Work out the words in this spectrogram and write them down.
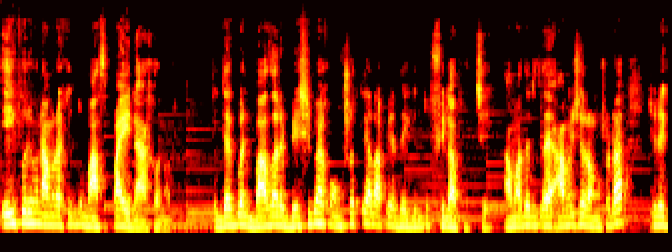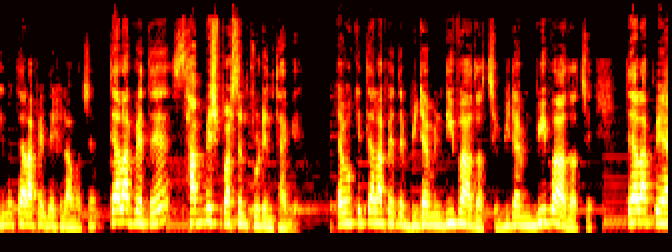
এই পরিমাণ আমরা কিন্তু মাছ পাই না এখনও। তো দেখবেন বাজারে বেশিরভাগ অংশ তেলাপিয়া দিয়ে কিন্তু ফিল হচ্ছে। আমাদের যে আমিষের অংশটা, সেটা কিন্তু তেলাপিয়া দিয়ে ফিল হচ্ছে। তেলাপিয়াতে ছাব্বিশ পার্সেন্ট প্রোটিন থাকে। এবং কি তেলাপিয়াতে ভিটামিন ডি পাওয়া যাচ্ছে, ভিটামিন বি পাওয়া যাচ্ছে। তেলাপিয়া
